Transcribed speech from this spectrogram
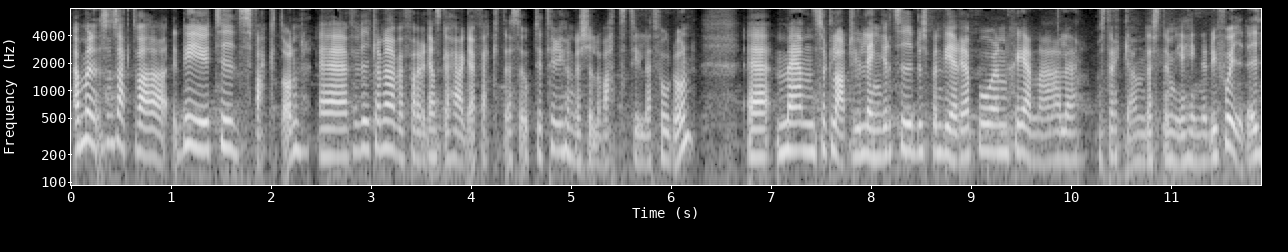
Ja, men som sagt var, det är ju tidsfaktorn. Eh, för vi kan överföra ganska höga effekter, så upp till 300 kilowatt till ett fordon. Eh, men såklart, ju längre tid du spenderar på en skena eller på sträckan, desto mer hinner du få i dig.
